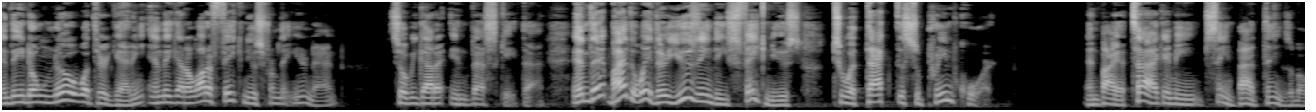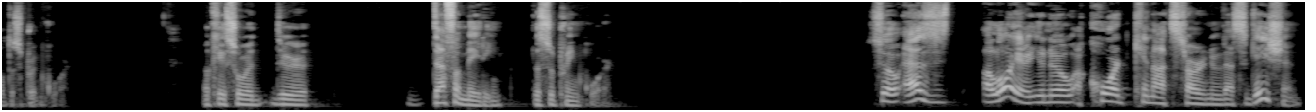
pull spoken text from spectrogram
and they don't know what they're getting, and they got a lot of fake news from the internet. So we got to investigate that. And they, by the way, they're using these fake news to attack the Supreme Court. And by attack, I mean saying bad things about the Supreme Court. Okay, so they're defamating the Supreme Court. So, as a lawyer, you know a court cannot start an investigation,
